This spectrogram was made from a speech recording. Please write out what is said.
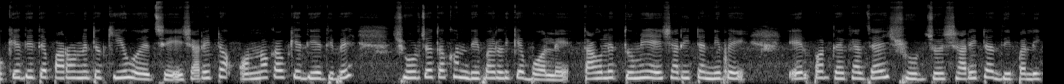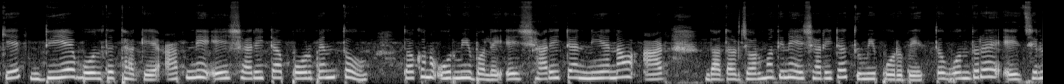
ওকে দিতে পারো না তো কী হয়েছে? এই শাড়িটা অন্য কাউকে দিয়ে দিবে? সূর্য তখন দীপালিকে বলে, তাহলে তুমি এই শাড়িটা নেবে? এরপর দেখা যায় সূর্য শাড়িটা দীপালিকে দিয়ে বলতে থাকে, আপনি এই শাড়িটা পরবেন তো? তখন উর্মি বলে, এই শাড়িটা নিয়ে নাও আর দাদার জন্মদিনে এই শাড়িটা তুমি পরবে। তো বন্ধুরা, এই ছিল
